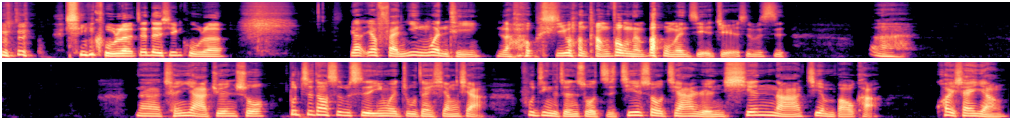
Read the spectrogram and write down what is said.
辛苦了，真的辛苦了。要要反映问题，然后 希望唐凤能帮我们解决，是不是？啊，那陈雅娟说，不知道是不是因为住在乡下，附近的诊所只接受家人先拿健保卡快筛阳。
